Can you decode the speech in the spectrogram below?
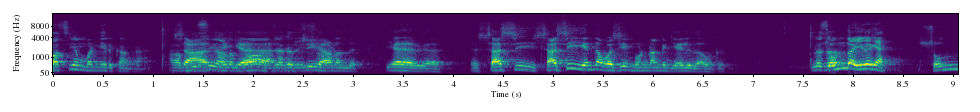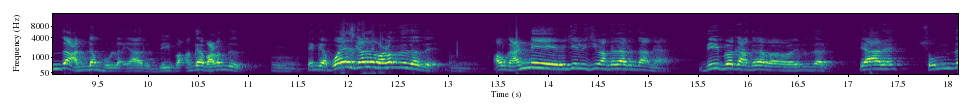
வசியம் பண்ணியிருக்காங்க. புஷி ஆனந்த் சசி சசி என்ன வசியம் பண்ணாங்க ஜெயலலிதாவுக்கு? இல்ல சொந்த இல்லைங்க சொந்த அண்டம் புள்ள யாரு? தீபா. அங்க வளர்ந்தது. ம். எங்க போயஸ் காலத்தில் வளர்ந்தது அது. அவங்க அண்ணி விஜயலட்சுமி அங்கே தான் இருந்தாங்க. தீபக் அங்கே தான் இருந்தார். யாரு? சொந்த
